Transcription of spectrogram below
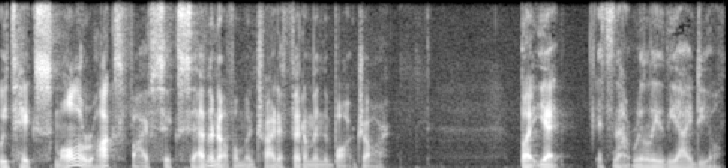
We take smaller rocks, five, six, seven of them, and try to fit them in the jar. But yet, it's not really the ideal.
